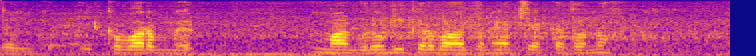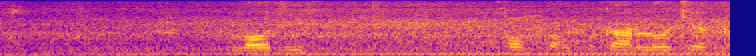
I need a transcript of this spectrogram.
ਠੀਕ ਹੈ। ਇੱਕ ਵਾਰ ਮਗਰੋਂ ਵੀ ਕਰਵਾ ਦਿੰਦੇ ਆ ਚੈੱਕ ਤੁਹਾਨੂੰ। ਲਓ ਜੀ। ਹੁੱਕ ਹੁੱਕ ਕਰ ਲਓ ਚੈੱਕ।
